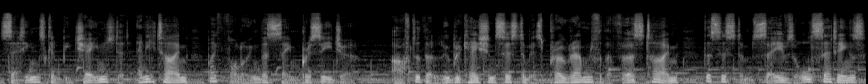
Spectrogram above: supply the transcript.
Settings can be changed at any time by following the same procedure. After the lubrication system is programmed for the first time, the system saves all settings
